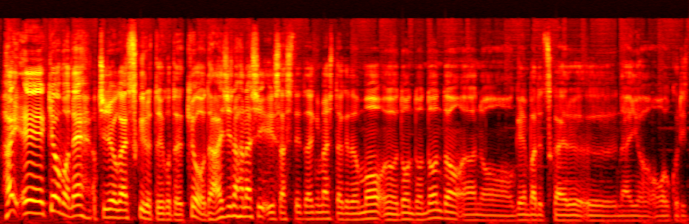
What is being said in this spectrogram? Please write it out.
はい、えー、今日もね治療外スキルということで今日大事な話させていただきましたけどもどんどんどんどんあの現場で使える内容をお送り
